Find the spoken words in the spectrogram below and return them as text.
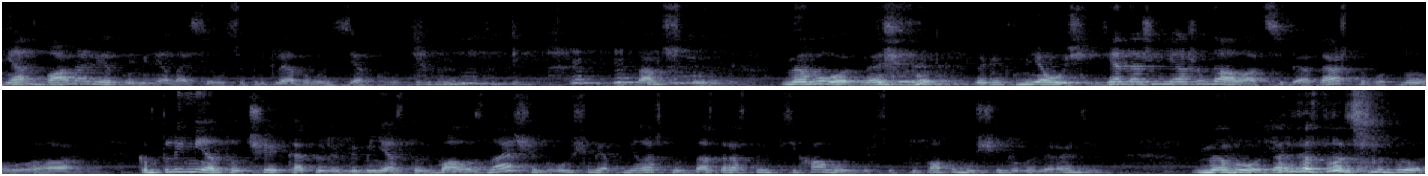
Дня два, наверное, меня носил, все приглядывалась в зеркало. Правда, что ли? Ну вот, значит, меня очень... Я даже не ожидала от себя, да, что вот, ну, а, комплимент от человека, который для меня столь мало значим, в общем, я поняла, что да здравствует психология, все-таки папа мужчина номер один. Ну вот, да, достаточно было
